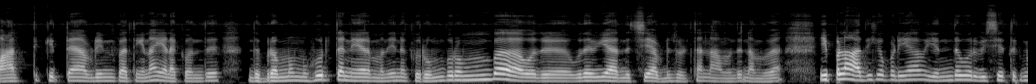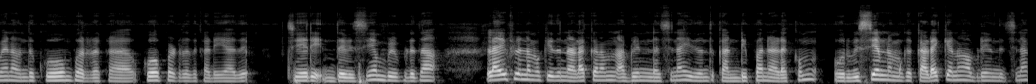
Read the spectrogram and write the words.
மாற்றிக்கிட்டேன் அப்படின்னு பார்த்தீங்கன்னா எனக்கு வந்து இந்த பிரம்ம முகூர்த்த நேரம் வந்து எனக்கு ரொம்ப ரொம்ப ஒரு உதவியாக இருந்துச்சு அப்படின்னு சொல்லிட்டு தான் நான் வந்து நம்புவேன். இப்போலாம் அதிகப்படியாக எந்த ஒரு விஷயத்துக்குமே நான் வந்து கோவப்படுற க கோவப்படுறது கிடையாது. சரி இந்த விஷயம் இப்படி இப்படி தான் லைஃப்பில் நமக்கு இது நடக்கணும் அப்படின்னு நினச்சின்னா இது வந்து கண்டிப்பாக நடக்கும். ஒரு விஷயம் நமக்கு கிடைக்கணும் அப்படின்னு இருந்துச்சுன்னா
